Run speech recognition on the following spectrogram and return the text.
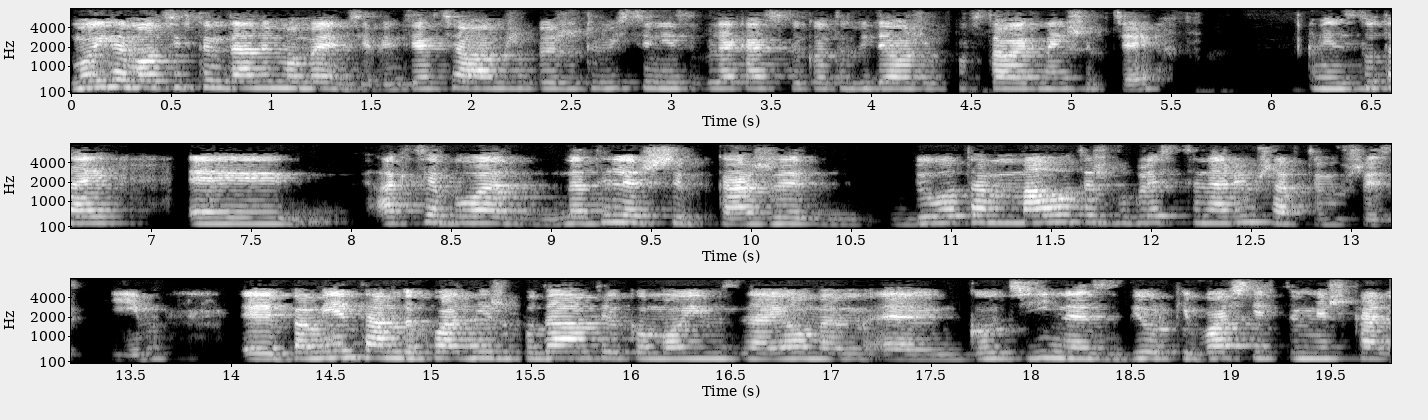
moich emocji w tym danym momencie, więc ja chciałam, żeby rzeczywiście nie zwlekać, tylko to wideo, żeby powstało jak najszybciej. Więc tutaj y, akcja była na tyle szybka, że było tam mało też w ogóle scenariusza w tym wszystkim. Y, pamiętam dokładnie, że podałam tylko moim znajomym y, godzinę zbiórki właśnie w tym mieszkaniu,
